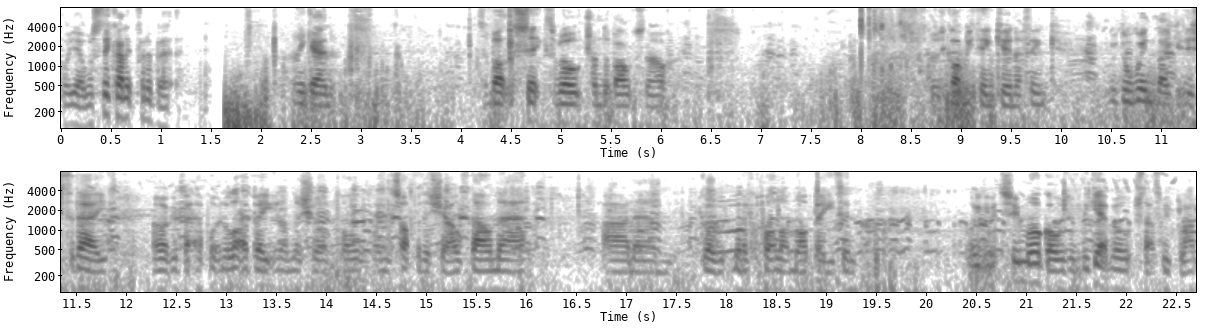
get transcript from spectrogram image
But yeah, we'll stick at it for a bit. And again, it's about the sixth roach on the bounce now. So it's got me thinking, I think, with the wind like it is today, I might be better putting a lot of baiting on the short pole on the top of the shelf down there. And um, go, then I can put a lot more bait in. We'll give it two more goals. If they get roach, that's my plan.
